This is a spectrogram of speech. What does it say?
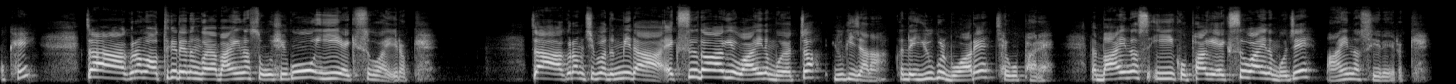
오케이? 자, 그러면 어떻게 되는 거야? 마이너스 5시고 2xy 이렇게. 자, 그럼 집어넣습니다. x 더하기 y는 뭐였죠? 6이잖아. 근데 6을 뭐하래? 제곱하래. 마이너스 2 곱하기 xy는 뭐지? 마이너스 1에 이렇게.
